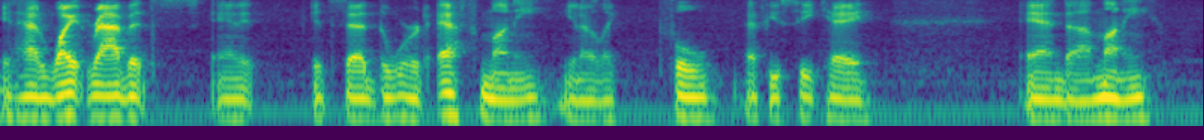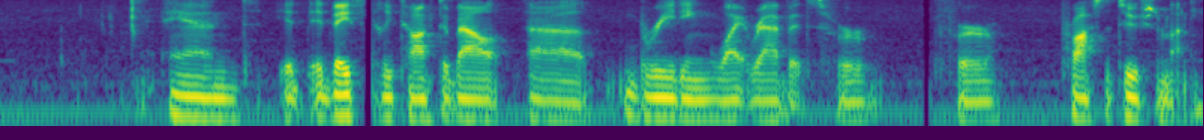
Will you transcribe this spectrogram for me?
It had white rabbits and it, it said the word F money, you know, like full F U C K, and uh, money. And it, it basically talked about uh, breeding white rabbits for, for prostitution money.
